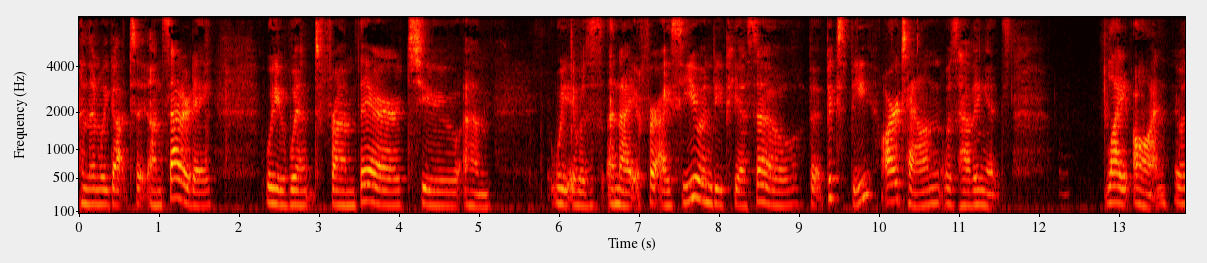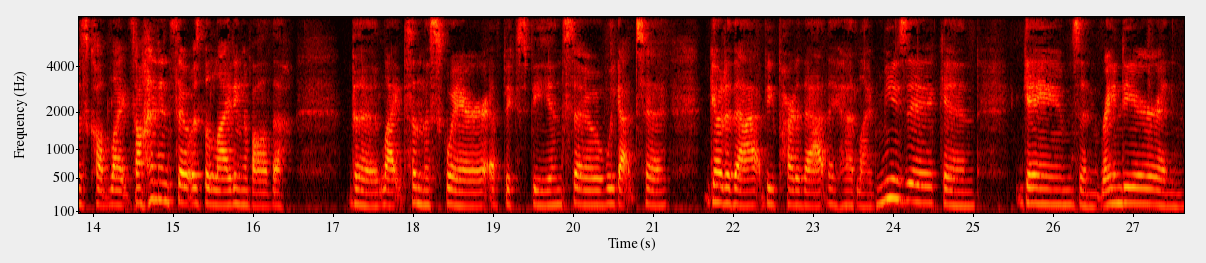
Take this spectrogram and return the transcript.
And then we got to, on Saturday, we went from there to, um, we, it was a night for ICU and BPSO, but Bixby, our town, was having its light on. It was called Lights On, and so it was the lighting of all the the lights in the square of Bixby, and so we got to go to that, be part of that. They had live music and games and reindeer and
